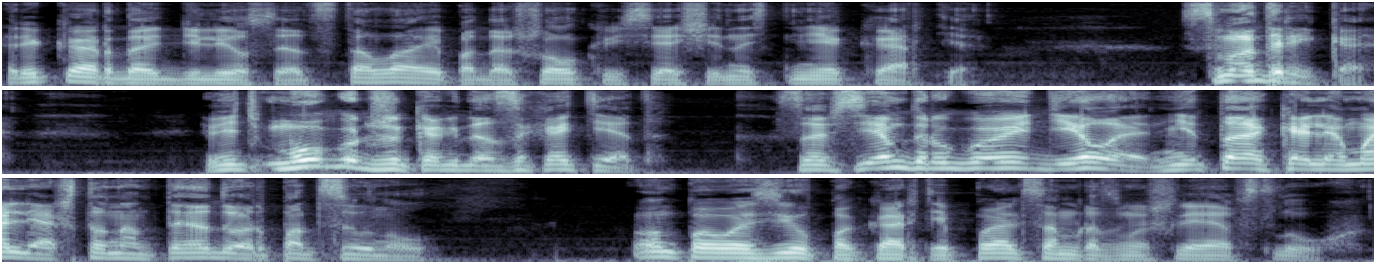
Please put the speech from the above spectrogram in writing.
Рикардо отделился от стола и подошел к висящей на стене карте. Смотри-ка, ведь могут же, когда захотят. Совсем другое дело, не та каля-маля, что нам Теодор подсунул. Он повозил по карте пальцем, размышляя вслух.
